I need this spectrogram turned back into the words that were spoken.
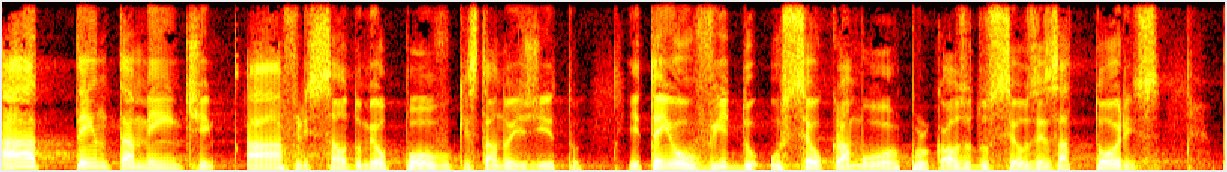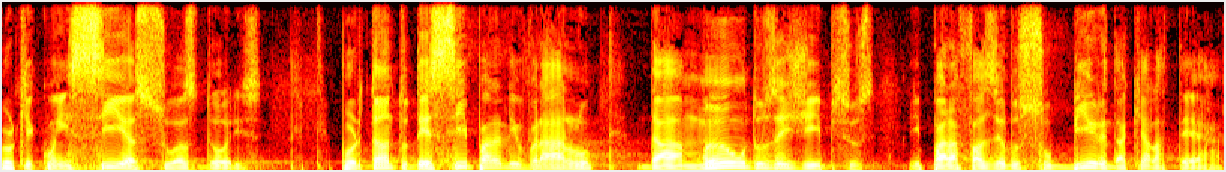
atentamente a aflição do meu povo que está no Egito, e tenho ouvido o seu clamor por causa dos seus exatores, porque conhecia as suas dores. Portanto, desci para livrá-lo da mão dos egípcios e para fazê-lo subir daquela terra,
